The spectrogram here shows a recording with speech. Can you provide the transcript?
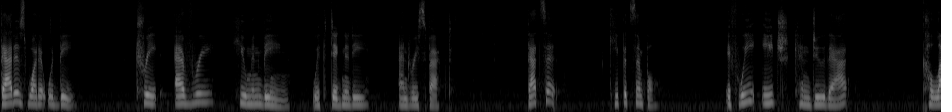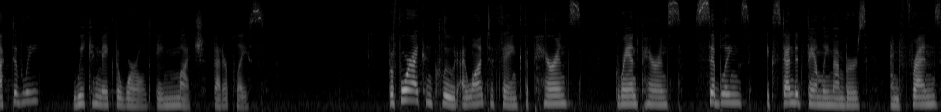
that is what it would be. Treat every human being with dignity and respect. That's it. Keep it simple. If we each can do that, collectively, we can make the world a much better place. Before I conclude, I want to thank the parents, grandparents, siblings, extended family members, and friends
